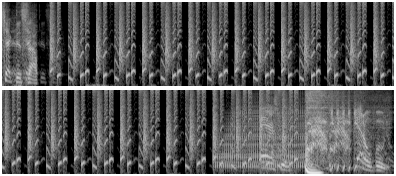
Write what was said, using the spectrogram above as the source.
Check this out. Ass with ghetto booty.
